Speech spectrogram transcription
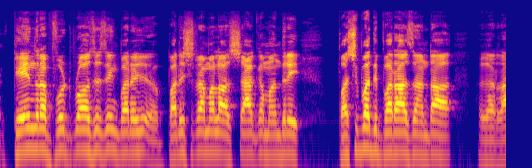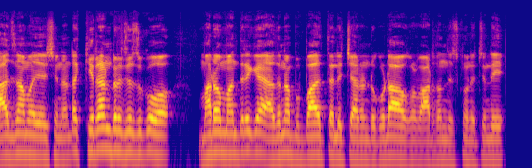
కేంద్ర ఫుడ్ ప్రాసెసింగ్ పరి పరిశ్రమల శాఖ మంత్రి పశుపతి పరాస్ అంట రాజీనామా చేసిందంట కిరణ్ రిజిజుకు మరో మంత్రికి అదనపు బాధ్యతలు ఇచ్చారంటూ కూడా ఒక వార్తను తీసుకొని వచ్చింది.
